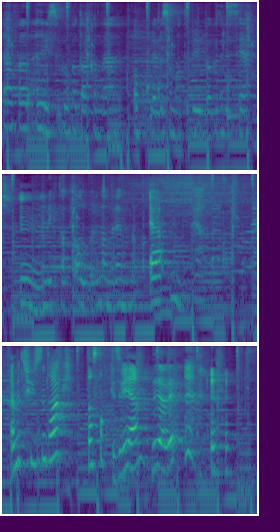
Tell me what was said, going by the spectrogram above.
I hvert fall en risiko for at da kan det oppleves som at det blir bagatellisert. Eller ikke tatt på alvor i den andre enden. Ja. ja, men tusen takk. Da snakkes vi igjen. Det gjør vi.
